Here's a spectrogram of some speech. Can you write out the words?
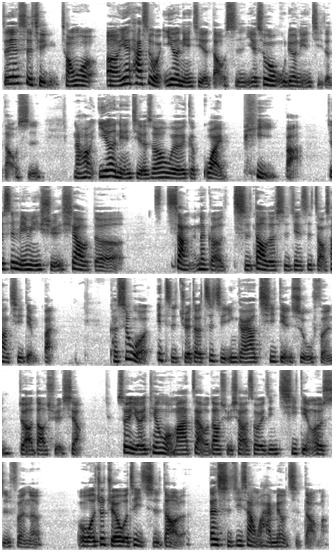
这件事情从我呃，因为他是我一二年级的导师，也是我五六年级的导师。然后一二年级的时候，我有一个怪癖吧，就是明明学校的上那个迟到的时间是早上七点半，可是我一直觉得自己应该要七点十五分就要到学校。所以有一天，我妈载我到学校的时候，已经七点二十分了，我就觉得我自己迟到了，但实际上我还没有迟到嘛。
